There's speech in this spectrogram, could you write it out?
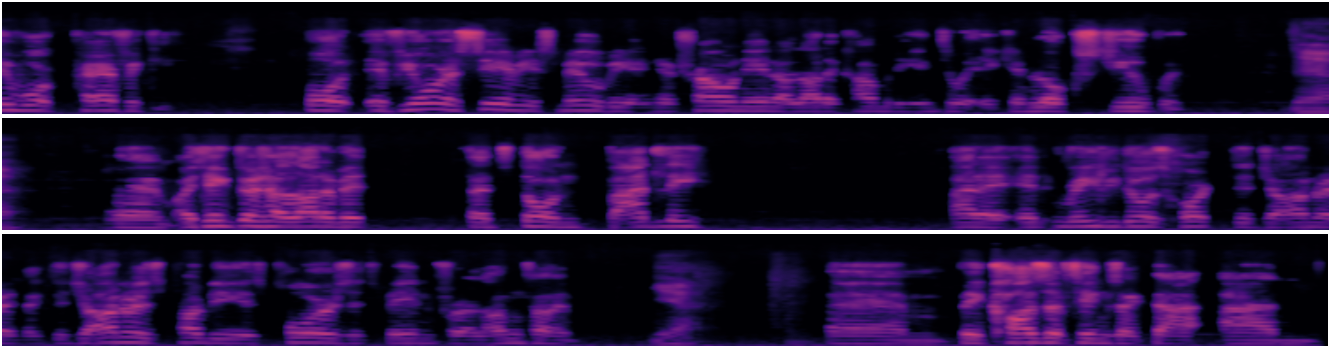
they work perfectly. But if you're a serious movie and you're throwing in a lot of comedy into it, it can look stupid. Yeah. Um, I think there's a lot of it that's done badly, and it, it really does hurt the genre. Like the genre is probably as poor as it's been for a long time, Yeah. Um, because of things like that and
